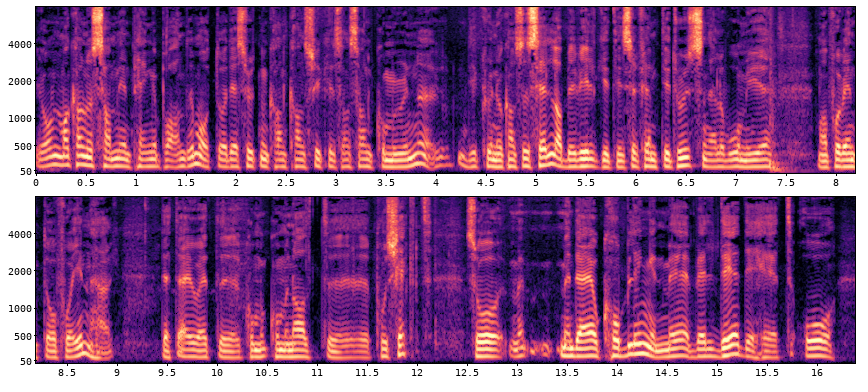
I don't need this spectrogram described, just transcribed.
Jo, Man kan jo samle inn penger på andre måter. og Dessuten kan kanskje Kristiansand kommune de kunne kanskje selv ha bevilget disse 50 000, eller hvor mye man forventer å få inn her. Dette er jo et uh, kommunalt prosjekt. Så, men, men, det er jo koblingen med veldedighet og eh,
